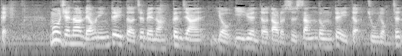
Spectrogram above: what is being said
给。目前呢，辽宁队的这边呢，更加有意愿得到的是山东队的朱永正。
